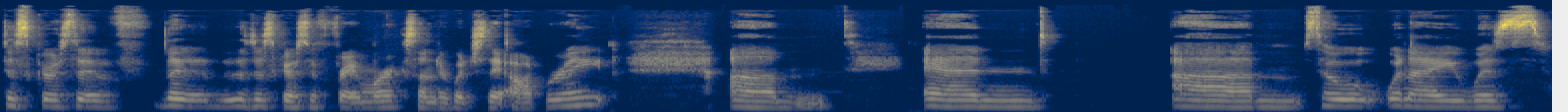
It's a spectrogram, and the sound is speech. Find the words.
discursive, the, the, discursive frameworks under which they operate. Um, and um, so when I was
